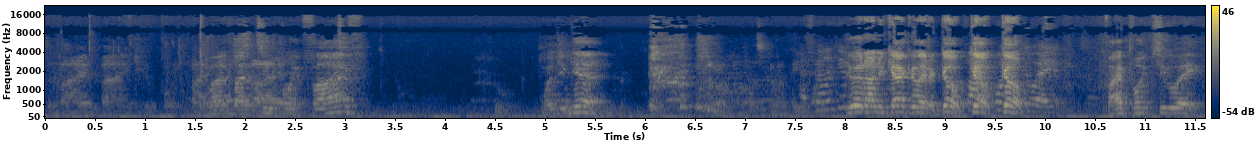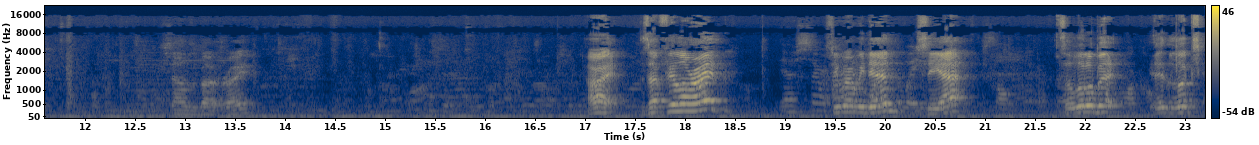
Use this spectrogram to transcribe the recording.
Divide by two point five. Divide by 2.5. What'd you get? I don't know. It's gonna be feel like. like Do it on your calculator. Go, go, go. 5.28. 5.28. Sounds about right. All right, does that feel all right? Yes, sir. See I what we did? See you that? It's a little bit, it looks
